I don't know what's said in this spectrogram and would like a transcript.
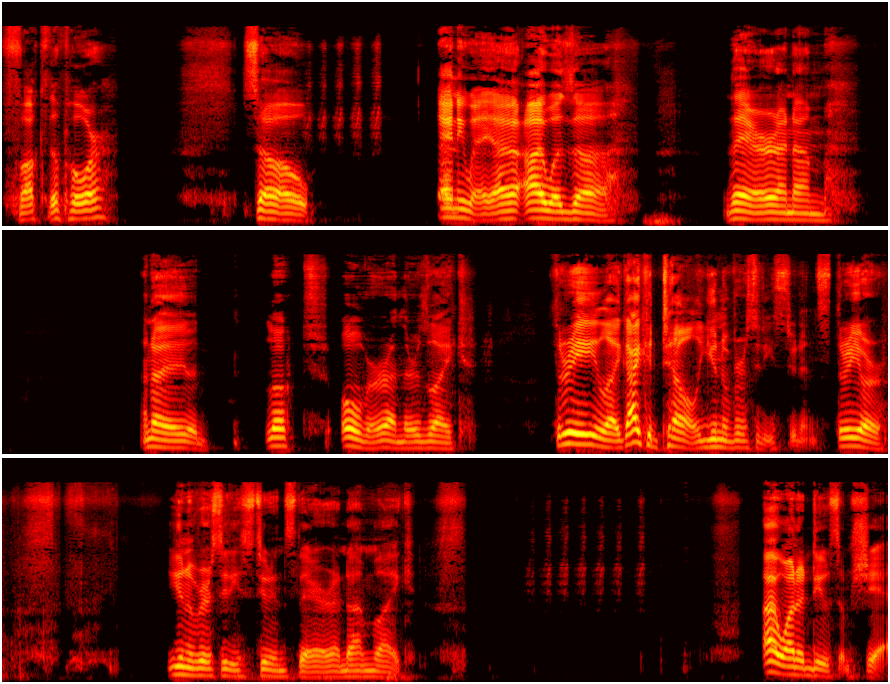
fuck the poor. So anyway, I I was uh there and um and I looked over and there's like three like I could tell university students, three or university students there, and I'm like, I want to do some shit.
